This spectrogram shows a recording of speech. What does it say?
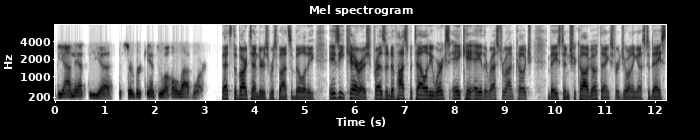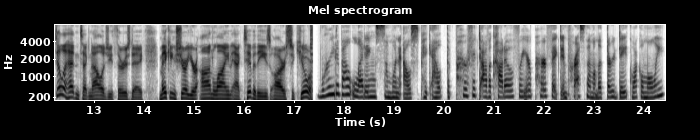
beyond that, the the server can't do a whole lot more. That's the bartender's responsibility. Izzy Kharasch, president of Hospitality Works, aka the restaurant coach, based in Chicago. Thanks for joining us today. Still ahead in Technology Thursday, making sure your online activities are secure. Worried about letting someone else pick out the perfect avocado for your perfect impress them on the third date guacamole?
